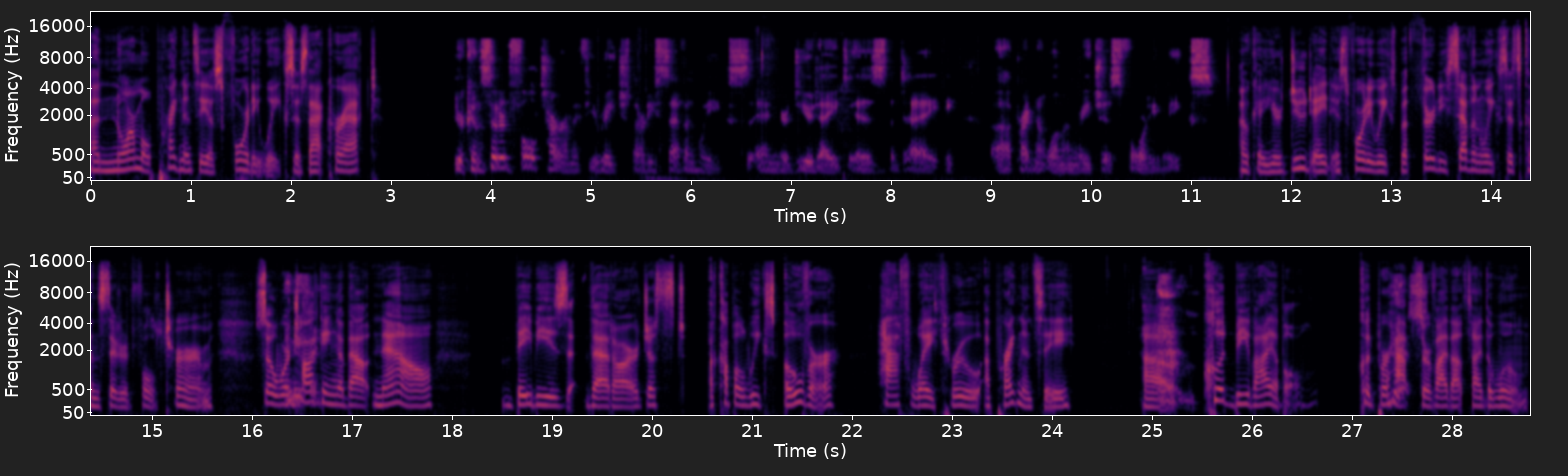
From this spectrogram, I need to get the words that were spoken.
a normal pregnancy is 40 weeks. Is that correct? You're considered full term if you reach 37 weeks, and your due date is the day a pregnant woman reaches 40 weeks. Okay, your due date is 40 weeks, but 37 weeks is considered full term. So we're Anything- talking about now babies that are just a couple of weeks over halfway through a pregnancy uh, could be viable, could perhaps Yes. survive outside the womb.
